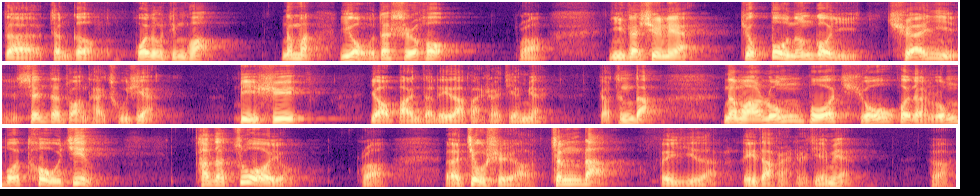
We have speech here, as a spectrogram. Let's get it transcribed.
的整个活动情况。那么有的时候，是吧？你的训练。就不能够以全隐身的状态出现，必须要把你的雷达反射截面要增大。那么龙波球或者龙波透镜，它的作用是吧？呃，就是要增大飞机的雷达反射截面，是吧？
